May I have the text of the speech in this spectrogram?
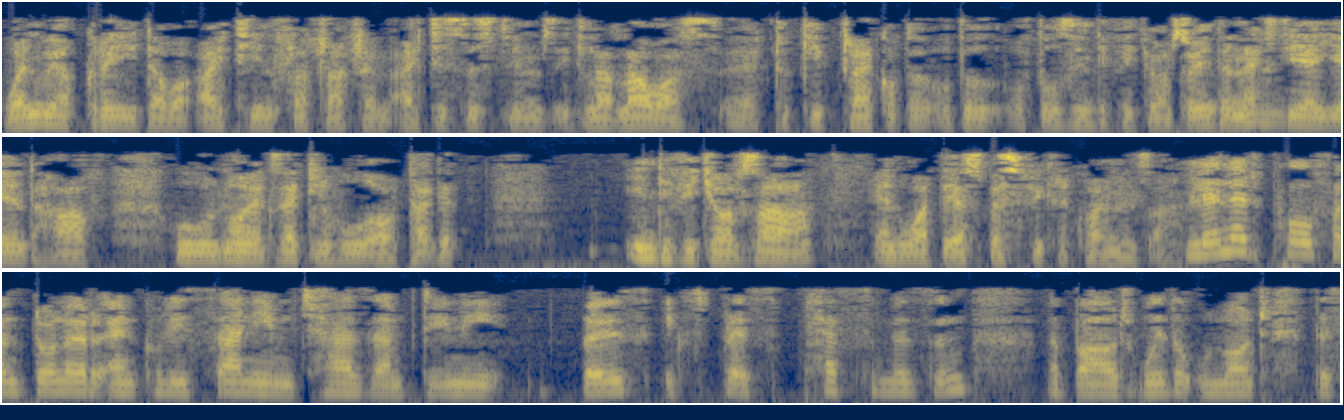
When we upgrade our IT infrastructure and IT systems, it will allow us uh, to keep track of, the, of, the, of those individuals. So in the next year, year and a half, we will know exactly who our target individuals are and what their specific requirements are. Leonard Paul van Donner and Kulisani Mchaza Mdini both express pessimism about whether or not this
